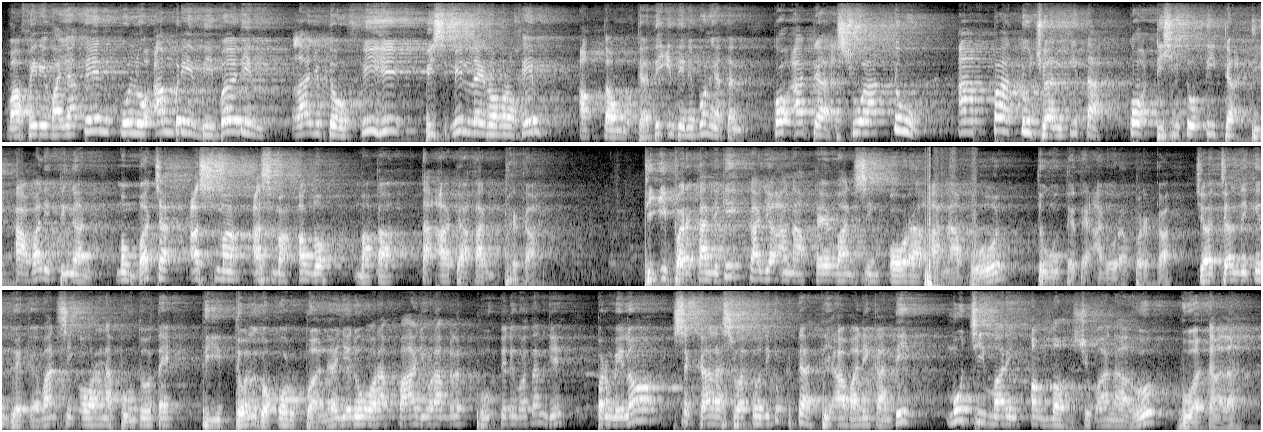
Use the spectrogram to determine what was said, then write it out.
wa fi riwayatin kullu amri dzibadin la yubtu fihi bismillahirrahmanirrahim aqtau jadi intinya pun ngeten kok ada suatu apa tujuan kita kok di situ tidak diawali dengan membaca asma asma Allah maka tak adakan berkah. Diibaratkan ini kayak anak kewan sing ora anapun tunggu tete anura berkah. Jajal niki duwe kewan sing ora ana buntute didol go korban. Ya ora payu ora mlebu dene ngoten nggih. Permila segala sesuatu niku kita diawali kanthi muji maring Allah Subhanahu wa taala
